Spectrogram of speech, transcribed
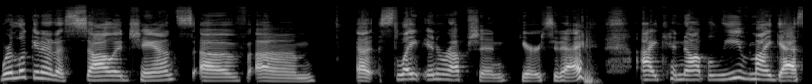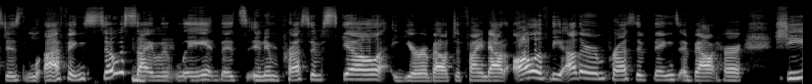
we're looking at a solid chance of um, a slight interruption here today. I cannot believe my guest is laughing so silently. That's an impressive skill. You're about to find out all of the other impressive things about her. She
